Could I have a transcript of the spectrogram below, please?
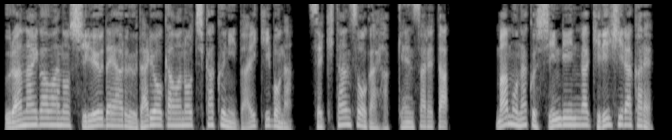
占い川の支流である宇田両川の近くに大規模な石炭層が発見された。間もなく森林が切り開かれ、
